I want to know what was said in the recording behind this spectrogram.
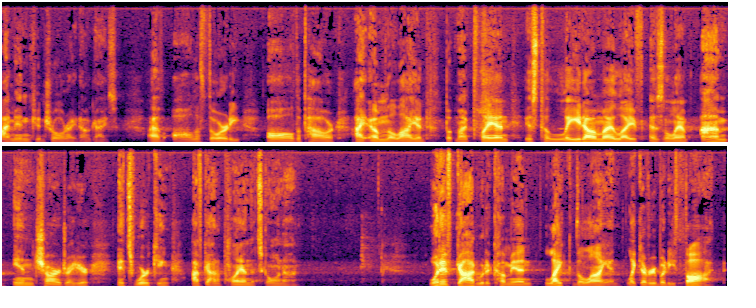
I'm in control right now, guys. I have all authority, all the power. I am the lion, but my plan is to lay down my life as the lamb. I'm in charge right here. It's working. I've got a plan that's going on. What if God would have come in like the lion, like everybody thought,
